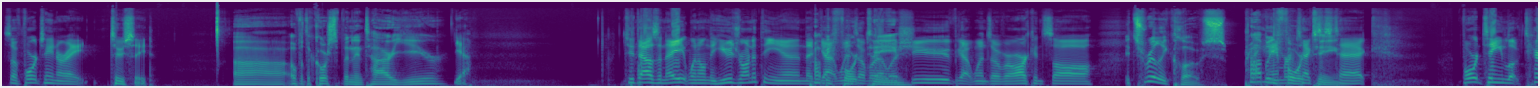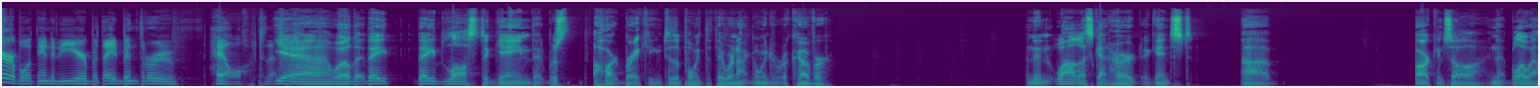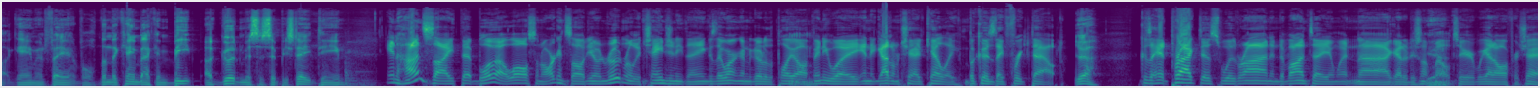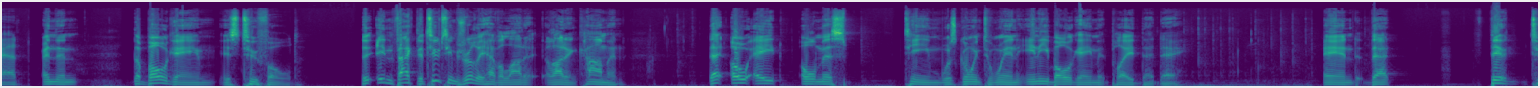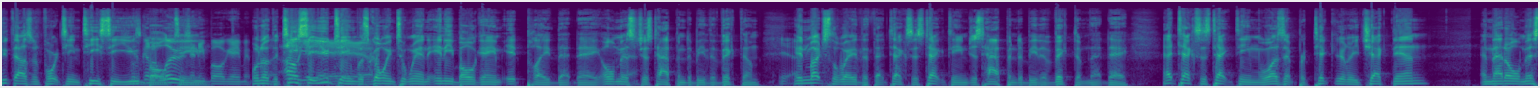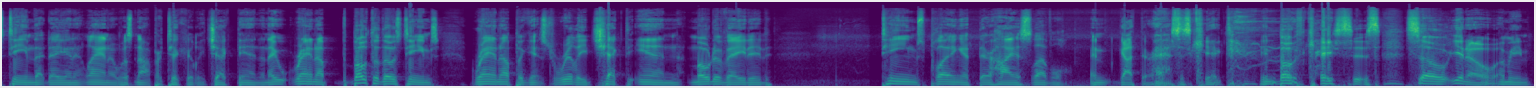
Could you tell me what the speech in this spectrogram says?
So 14 or 8, two seed. Uh, over the course of an entire year? Yeah. 2008 went on the huge run at the end. They've Probably got wins 14. over LSU. They've got wins over Arkansas. It's really close. Probably 14. Texas Tech. 14 looked terrible at the end of the year, but they had been through hell. To that yeah, point. well, they they lost a game that was heartbreaking to the point that they were not going to recover. And then Wallace got hurt against uh, Arkansas in that blowout game in Fayetteville. Then they came back and beat a good Mississippi State team in hindsight, that blowout loss in Arkansas, you know, it didn't really change anything because they weren't going to go to the playoff mm-hmm. anyway, and it got them Chad Kelly because they freaked out. Yeah. Because they had practice with Ryan and Devontae and went, nah, I got to do something yeah. else here. We got to offer Chad. And then the bowl game is twofold. In fact, the two teams really have a lot of a lot in common. That 08 Ole Miss team was going to win any bowl game it played that day. And that the 2014 TCU was bowl lose team. Any bowl game well, no, the TCU oh, yeah, yeah, team yeah, was going to win any bowl game it played that day. Ole Miss just happened to be the victim, in much the way that that Texas Tech team just happened to be the victim that day. That Texas Tech team wasn't particularly checked in, and that Ole Miss team that day in Atlanta was not particularly checked in, and they ran up. Both of those teams ran up against really checked in, motivated teams playing at their highest level and got their asses kicked in both cases. So, you know, I mean,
